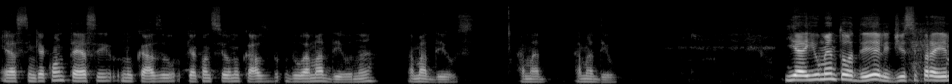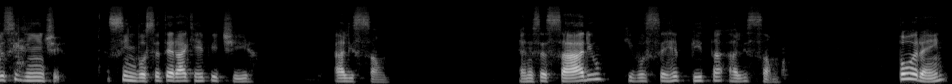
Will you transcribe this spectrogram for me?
é assim que acontece no caso que aconteceu no caso do, Amadeu, né? Amadeus, Ama, Amadeu. E aí o mentor dele disse para ele o seguinte: sim, você terá que repetir a lição. É necessário que você repita a lição. Porém,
